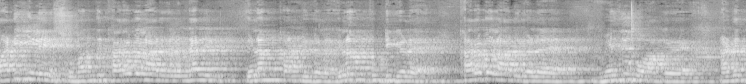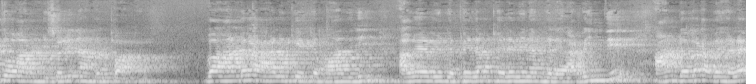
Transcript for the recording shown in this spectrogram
மடியிலே சுமந்து கரவலாடுகள் என்றால் இளம் கன்றுகளை இளம் குட்டிகளை கரவலாடுகளை மெதுவாக நடத்துவார் என்று சொல்லி நாங்கள் பார்ப்போம் ஆண்டவர் ஆளுக்கு கேட்ட மாதிரி அவைகளுடைய பிளம் பிளவினங்களை அறிந்து ஆண்டவர் அவைகளை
